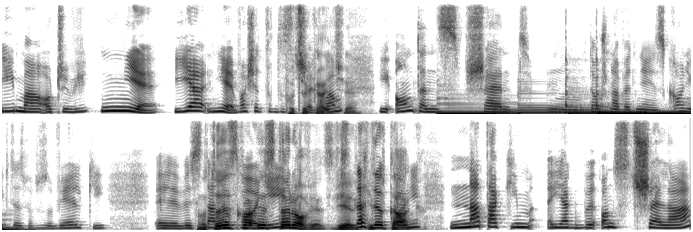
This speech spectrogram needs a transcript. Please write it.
i ma oczywiście, nie, ja, nie, właśnie to dostrzegłam. Poczekajcie. I on ten sprzęt, mm, to już nawet nie jest konik, to jest po prostu wielki yy, No stado to jest koni. prawie sterowiec wielki, stado ptak. koni. Na takim jakby on strzela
